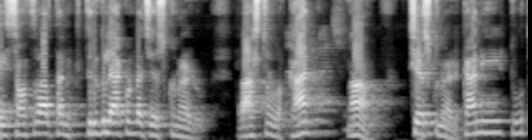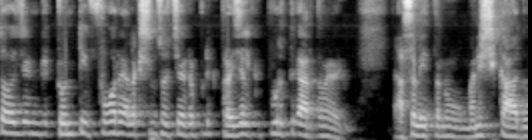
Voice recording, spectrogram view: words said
ఐదు సంవత్సరాలు తనకి తిరుగు లేకుండా చేసుకున్నాడు రాష్ట్రంలో. కానీ చేసుకున్నాడు. కానీ two thousand twenty four elections వచ్చేటప్పటికి ప్రజలకు పూర్తిగా అర్థమయ్యాడు. అసలు ఇతను మనిషి కాదు.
